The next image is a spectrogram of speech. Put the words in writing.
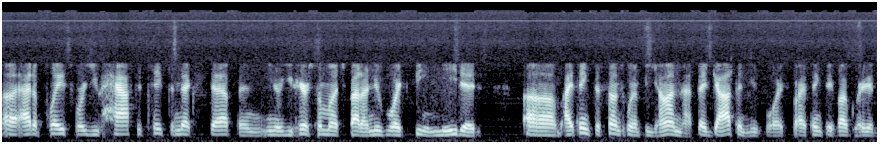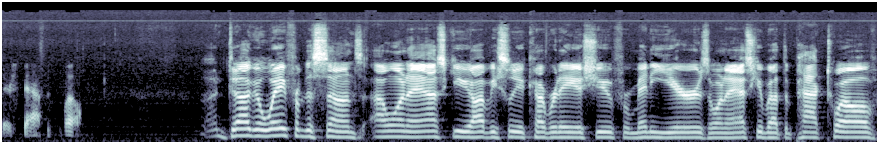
uh, at a place where you have to take the next step, and you know, you hear so much about a new voice being needed. Um, I think the Suns went beyond that. They got the new voice, but I think they've upgraded their staff as well. Doug, away from the Suns, I want to ask you. Obviously, you covered ASU for many years. I want to ask you about the Pac-12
